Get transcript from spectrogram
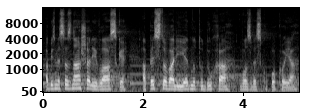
aby sme sa znášali v láske a pestovali jednotu ducha vo zväzku pokoja.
